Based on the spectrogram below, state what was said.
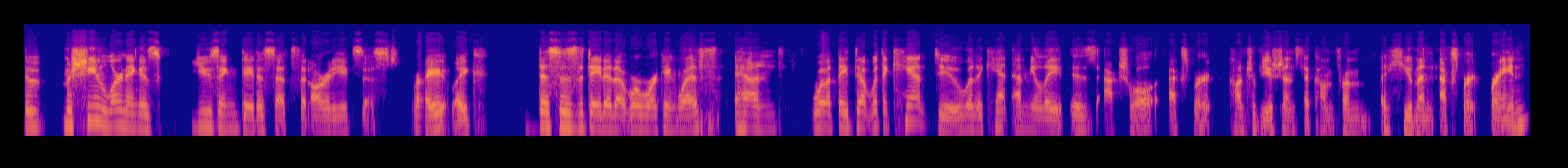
the machine learning is using data sets that already exist, right? Like this is the data that we're working with and what they do, what they can't do, what they can't emulate is actual expert contributions that come from a human expert brain.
